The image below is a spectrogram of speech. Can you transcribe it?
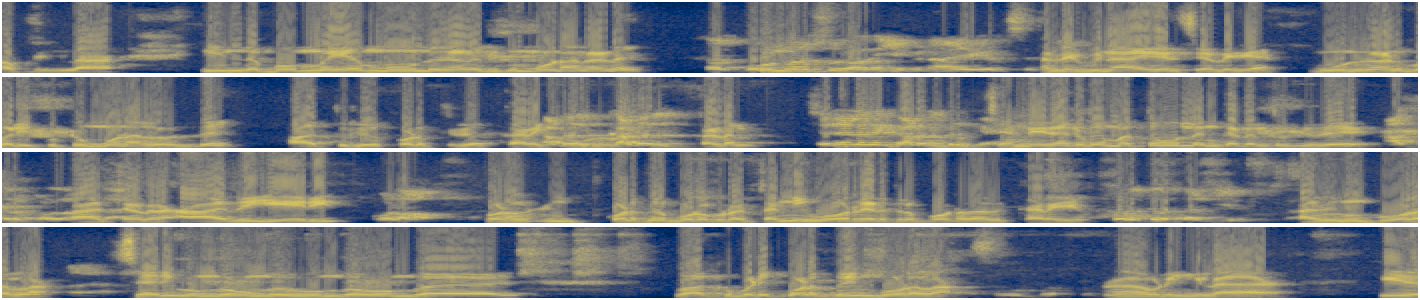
அப்படிங்களா? இந்த பொம்மைய மூணு நாள் இது மூணாம் நாள் அந்த விநாயகர் சிலைய மூணு நாள் வழிபட்டு மூணாம் நாள் வந்து ஆத்துலயோ குளத்துலயோ கரைக்க கடல். கடல். கடல்? தான் கடல் சென்னை தான் கிடையாது மற்ற ஊர்ல கடல் இருக்குது? ஆத்துல கடல் ஆறு ஏரி. குளம். குளத்துல போடக்கூடாது. தண்ணி ஓடுற இடத்துல போட்டதான் அது கரையும். அதுவும் போடலாம். சரி உங்க உங்க உங்க உங்க வாக்குப்படி குளத்துலையும் போடலாம். அப்படிங்களா? இது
